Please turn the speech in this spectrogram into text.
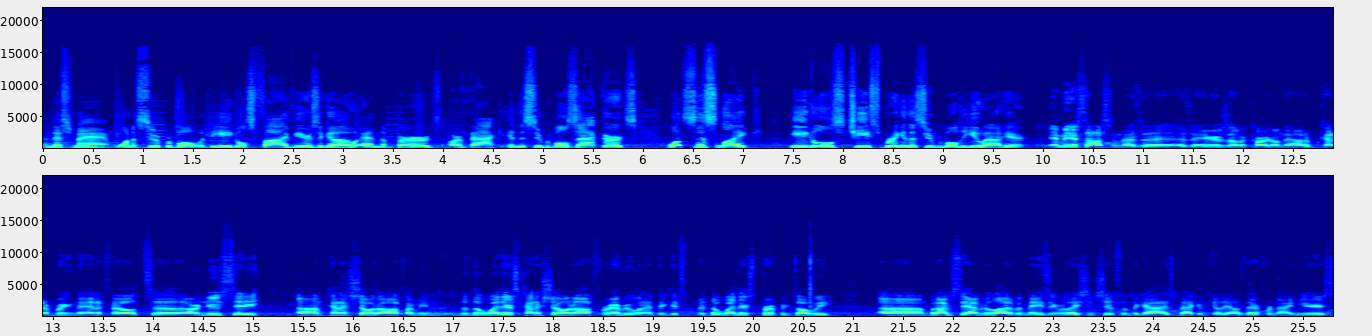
And this man won a Super Bowl with the Eagles five years ago, and the Birds are back in the Super Bowl. Zach Ertz, what's this like? Eagles, Chiefs bringing the Super Bowl to you out here? I mean, it's awesome as a as an Arizona Cardinal now to kind of bring the NFL to our new city, um, kind of show it off. I mean, the, the weather's kind of showing off for everyone. I think it's the weather's perfect all week. Um, but obviously, I have a lot of amazing relationships with the guys back in Philly. I was there for nine years,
